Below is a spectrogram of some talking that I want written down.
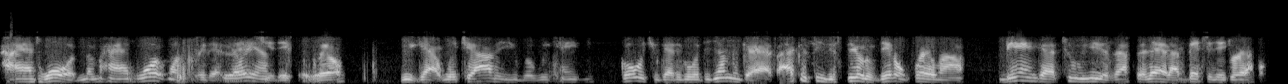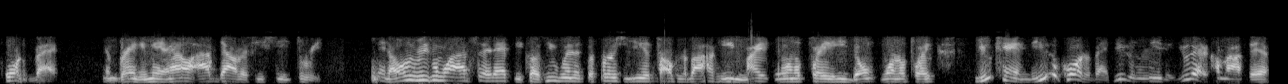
Hines Ward, remember Hines Ward wanted to play that Yeah, last yeah. year. They said, "Well, we got what you out of you, but we can't go with you. Got to go with the younger guys." I can see the Steelers; they don't play around. Ben got two years. After that, I bet you they draft a quarterback and bring him in. I, I doubt if he see three. And the only reason why I say that because he went at the first year talking about how he might want to play, he don't want to play. You can't. You the quarterback. You the leader. You got to come out there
